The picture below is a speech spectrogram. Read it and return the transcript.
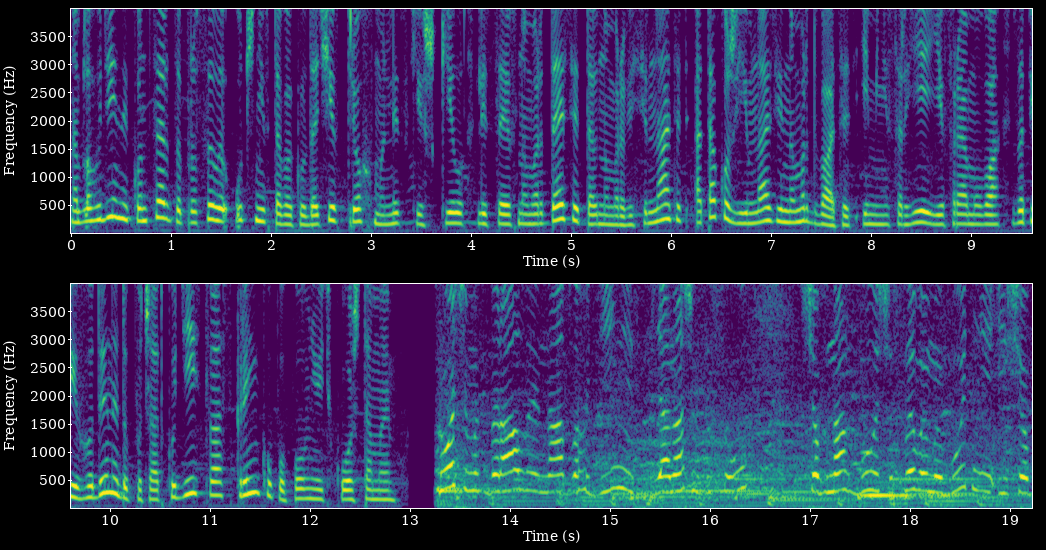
На благодійний концерт запросили учнів та викладачів трьох хмельницьких шкіл ліцеїв номер 10 та номер 18, а також гімназії номер 20 імені Сергія Єфремова. За півгодини до початку дійства скриньку поповнюють коштами. Гроші ми збирали на благодійність для наших ЗСУ, щоб в нас було щасливе майбутнє і щоб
